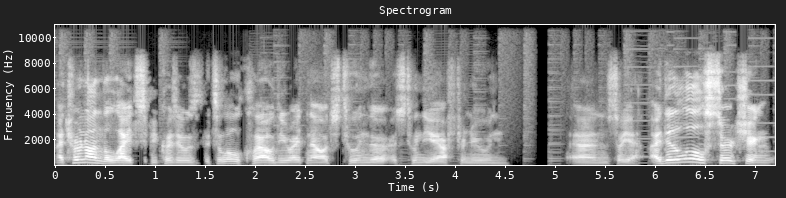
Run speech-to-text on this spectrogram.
I turned on the lights because it was it's a little cloudy right now. It's two in the it's two in the afternoon, and so yeah, I did a little searching.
